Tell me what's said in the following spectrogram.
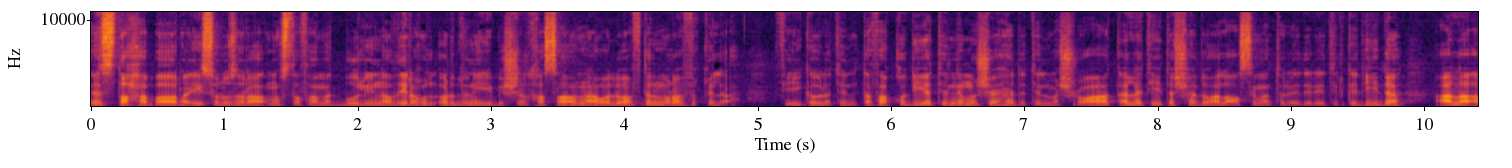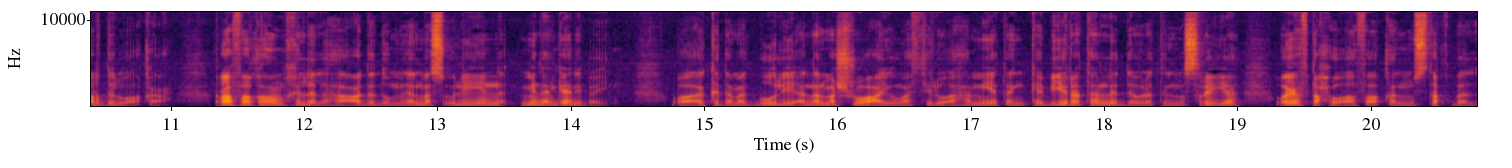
اصطحب رئيس الوزراء مصطفى مدبولي نظيره الأردني بشر الخصاونة والوفد المرافق له في جولة تفقدية لمشاهدة المشروعات التي تشهدها العاصمة الإدارية الجديدة على أرض الواقع. رافقهم خلالها عدد من المسؤولين من الجانبين. وأكد مدبولي أن المشروع يمثل أهمية كبيرة للدولة المصرية ويفتح آفاق المستقبل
